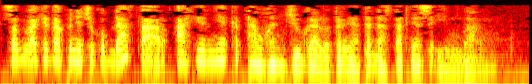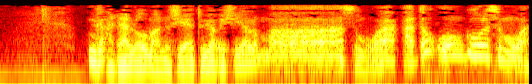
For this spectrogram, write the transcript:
setelah kita punya cukup daftar, akhirnya ketahuan juga loh ternyata daftarnya seimbang. nggak ada loh manusia itu yang isinya lemah semua atau unggul semua.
